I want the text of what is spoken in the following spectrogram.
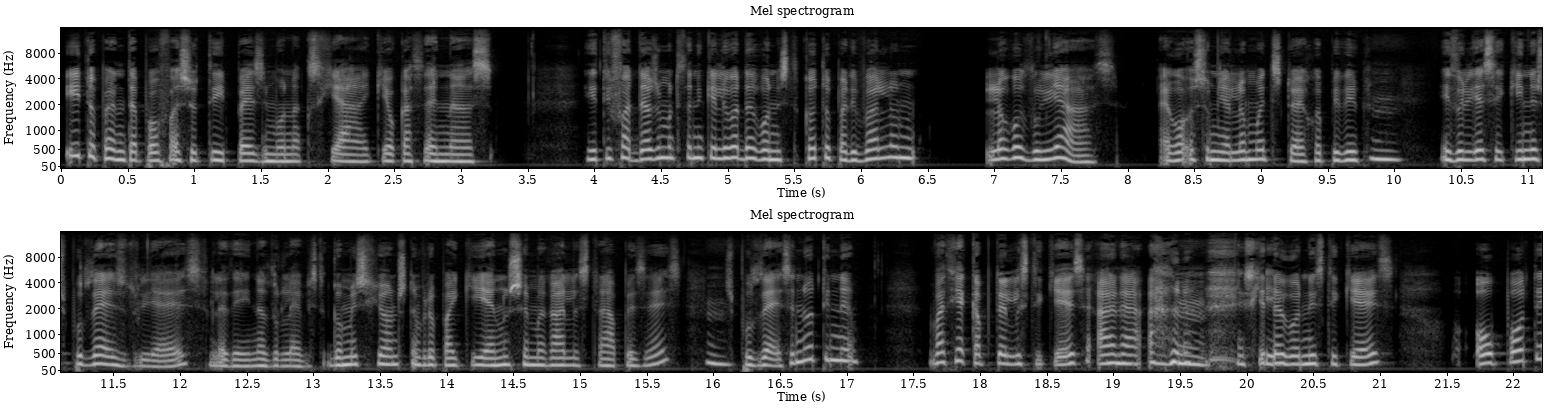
ή το παίρνετε απόφαση ότι παίζει μοναξιά και ο καθένας Γιατί φαντάζομαι ότι θα είναι και λίγο ανταγωνιστικό το περιβάλλον λόγω δουλειάς. Εγώ στο μυαλό μου έτσι το έχω, επειδή οι δουλειές εκεί είναι σπουδαίες δουλειές, δηλαδή να δουλεύεις στην Κομισιόν, στην Ευρωπαϊκή Ένωση, σε μεγάλες τράπεζες, mm. σπουδαίες, ενώ ότι είναι βαθιά καπιταλιστικές, άρα mm. και ανταγωνιστικέ. Οπότε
